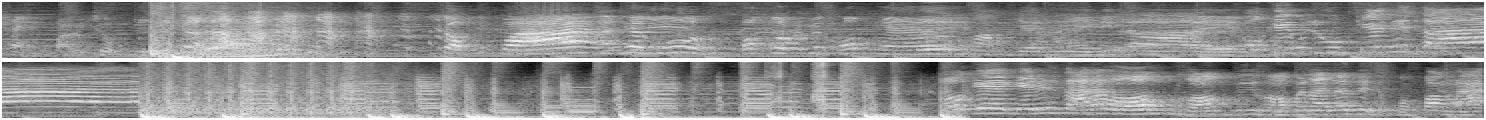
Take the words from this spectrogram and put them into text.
แข่งเป่าฉุบดี จบกว่าเชื่อกูเพราะคนมันไม่ครบไง เพิ่มความเพียรดีนิดหน่อย โอเค ไปดูเกมที่สาม เคเกมที่สามนะผมของคือของเป็นอะไรเริ่มติดปกป้องนะ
